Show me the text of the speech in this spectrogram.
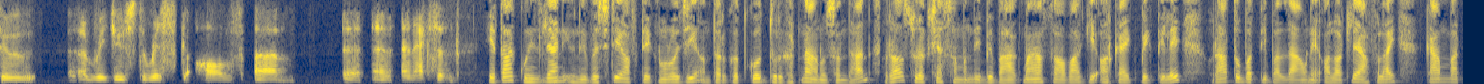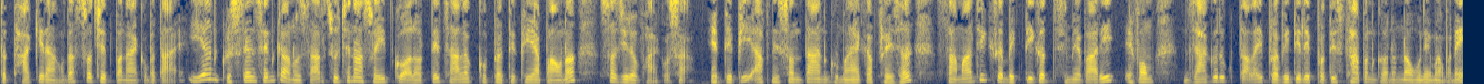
to uh, reduce the risk of um, an accident. यता क्विन्सल्यान्ड युनिभर्सिटी अफ टेक्नोलोजी अन्तर्गतको दुर्घटना अनुसन्धान र सुरक्षा सम्बन्धी विभागमा सहभागी अर्का एक व्यक्तिले रातो बत्ती बल्दा आउने अलर्टले आफूलाई कामबाट थाकेर आउँदा सचेत बनाएको बताए। इयन क्रिस्टेन्सेनका अनुसार सूचना सहितको अलर्टले चालकको प्रतिक्रिया पाउन सजिलो भएको छ। यद्यपि आफ्नै सन्तान गुमाएका फ्रेजर सामाजिक र व्यक्तिगत जिम्मेवारी एवं जागरूकतालाई प्रविधिले प्रतिस्थापन गर्न नहुनेमा भने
